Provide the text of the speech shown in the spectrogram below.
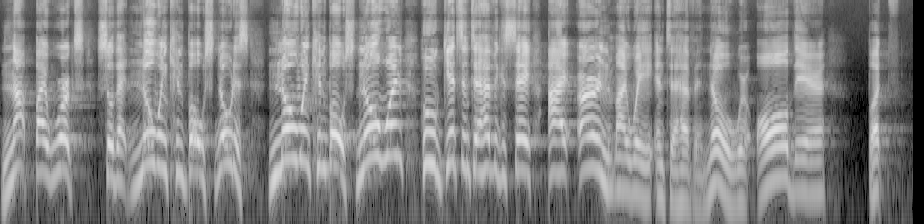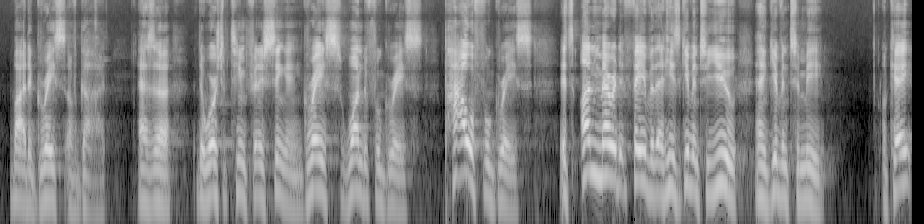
not by works, so that no one can boast. Notice, no one can boast. No one who gets into heaven can say, "I earned my way into heaven." No, we're all there, but by the grace of God. As uh, the worship team finished singing, grace, wonderful grace, powerful grace. It's unmerited favor that he's given to you and given to me. Okay?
